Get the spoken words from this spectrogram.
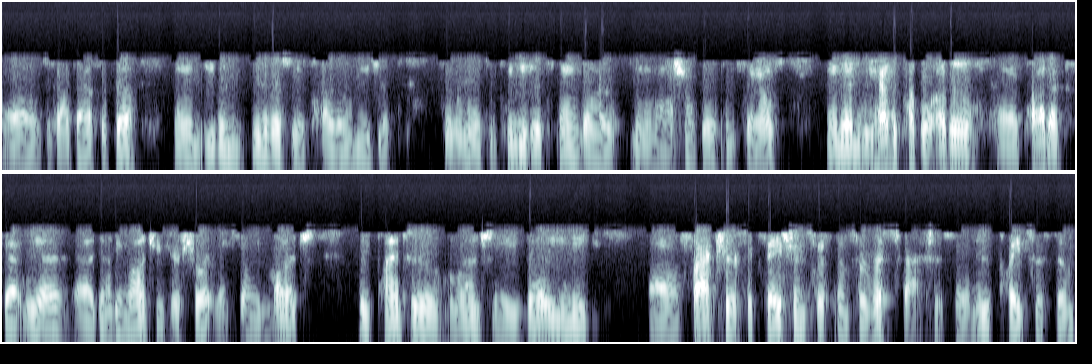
uh, South Africa, and even University of Cairo in Egypt. So we're going to continue to expand our international growth and sales. And then we have a couple other uh, products that we are uh, going to be launching here shortly. So in March, we plan to launch a very unique uh, fracture fixation system for wrist fractures. So a new plate system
